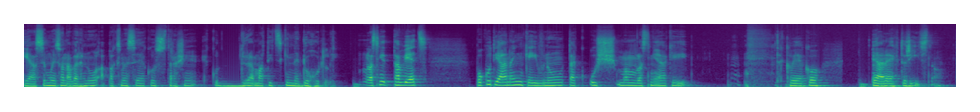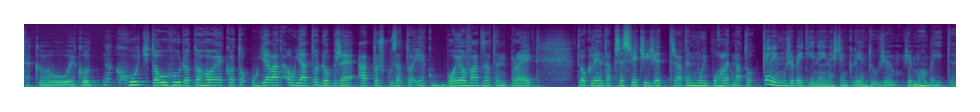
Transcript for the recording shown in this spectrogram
já jsem mu něco navrhnul a pak jsme se jako strašně jako dramaticky nedohodli. Vlastně ta věc, pokud já na ní kejvnu, tak už mám vlastně nějaký takový jako, já nevím, jak to říct, no, takovou jako chuť, touhu do toho, jako to udělat a udělat to dobře a trošku za to jako bojovat za ten projekt toho klienta, přesvědčit, že třeba ten můj pohled na to, který může být jiný než ten klientů, že, že mohl být uh,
